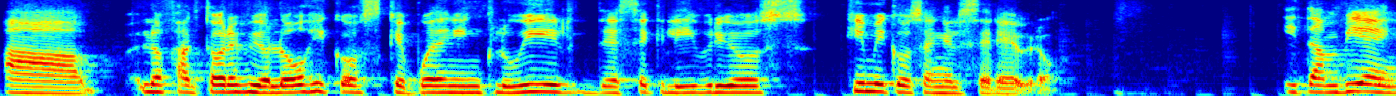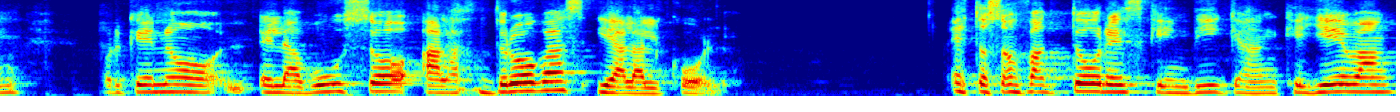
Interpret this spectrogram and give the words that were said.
a los factores biológicos que pueden incluir desequilibrios químicos en el cerebro. Y también, ¿por qué no?, el abuso a las drogas y al alcohol. Estos son factores que indican, que llevan,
